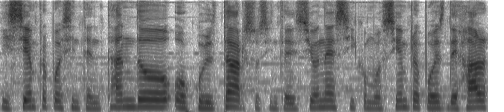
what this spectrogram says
y siempre pues intentando ocultar sus intenciones y como siempre pues dejar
